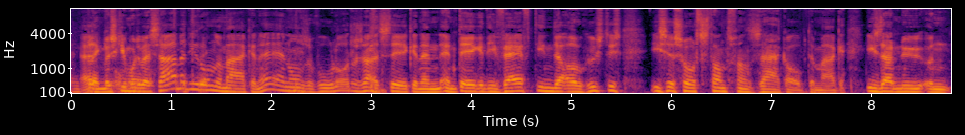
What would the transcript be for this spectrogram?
En plek misschien moeten wij eh, samen die ronde maken hè, en onze voerlorens uitsteken. En, en tegen die 15e augustus is een soort stand van zaken op te maken. Is daar nu een...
